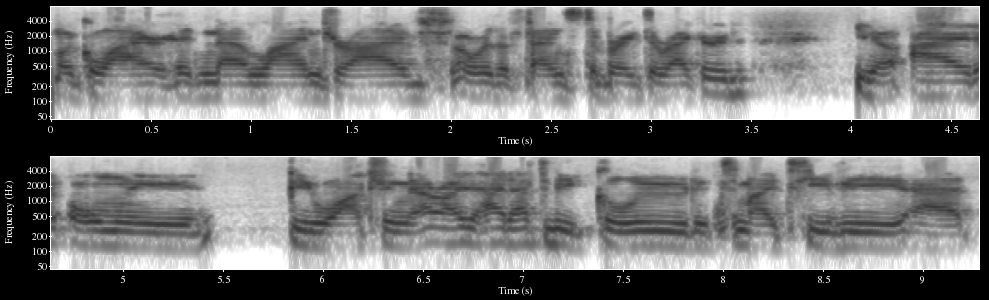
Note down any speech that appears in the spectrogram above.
McGwire hitting that line drive over the fence to break the record, you know, I'd only be watching that. I'd have to be glued to my TV at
